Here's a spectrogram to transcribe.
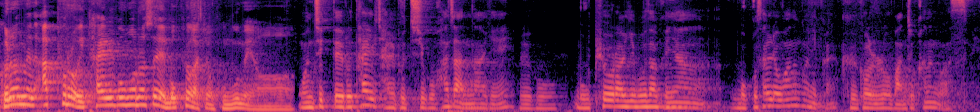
그러면 앞으로 이 타일공으로서의 목표가 좀 궁금해요. 원칙대로 타일 잘 붙이고 화자 안 나게 그리고 목표라기보다 그냥 먹고 살려고 하는 거니까요. 그걸로 만족하는 것 같습니다.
